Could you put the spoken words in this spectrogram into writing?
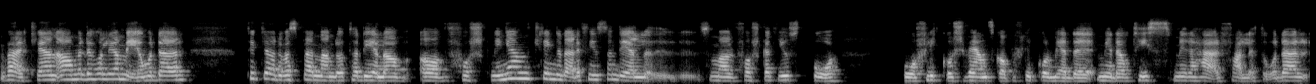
verkligen, ja men det håller jag med om och där tyckte jag det var spännande att ta del av, av forskningen kring det där. Det finns en del eh, som har forskat just på på flickors vänskap och flickor med, med autism i det här fallet. Då. Där,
